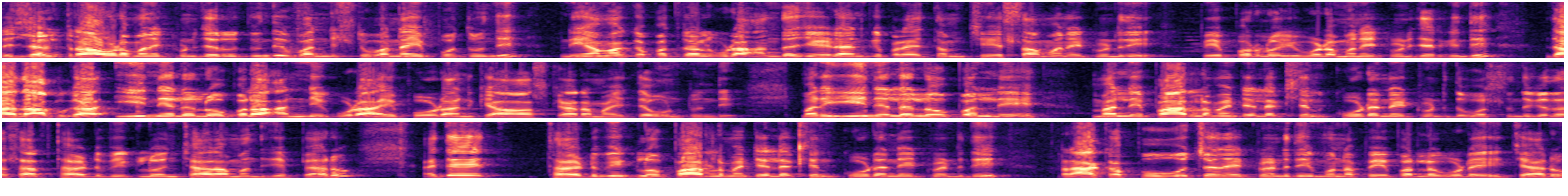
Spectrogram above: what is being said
రిజల్ట్ రావడం అనేటువంటి జరుగుతుంది. వన్ ఇస్ట్ వన్ అయిపోతుంది. నియామక పత్రాలు కూడా అందజేయడానికి ప్రయత్నం చేస్తామనేటువంటిది పేపర్లో ఇవ్వడం అనేటువంటి జరిగింది. దాదాపుగా ఈ నెల లోపల అన్నీ కూడా అయిపోవడానికి ఆస్కారం అయితే ఉంటుంది. మరి ఈ నెల లోపలనే మళ్ళీ పార్లమెంట్ ఎలక్షన్ కోడ్ అనేటువంటిది వస్తుంది కదా సార్ థర్డ్ వీక్లో అని చాలామంది చెప్పారు. అయితే థర్డ్ వీక్లో పార్లమెంట్ ఎలక్షన్ కూడా అనేటువంటిది రాకపోవచ్చు అనేటువంటిది మొన్న పేపర్లో కూడా ఇచ్చారు.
